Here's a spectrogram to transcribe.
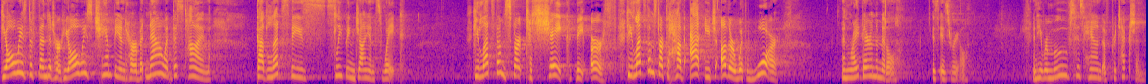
He always defended her, He always championed her. But now, at this time, God lets these sleeping giants wake. He lets them start to shake the earth. He lets them start to have at each other with war. And right there in the middle is Israel. And he removes his hand of protection.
